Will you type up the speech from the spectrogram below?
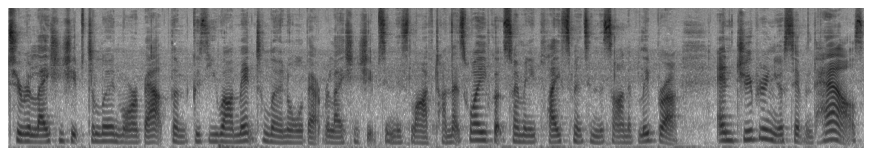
to relationships to learn more about them because you are meant to learn all about relationships in this lifetime. That's why you've got so many placements in the sign of Libra. And Jupiter in your seventh house,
